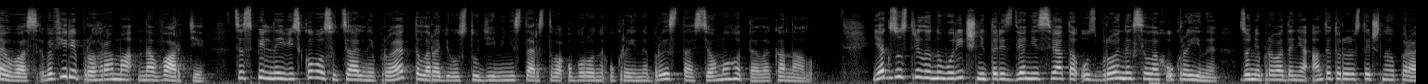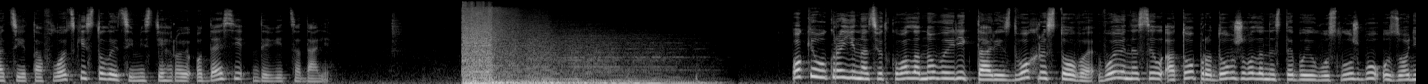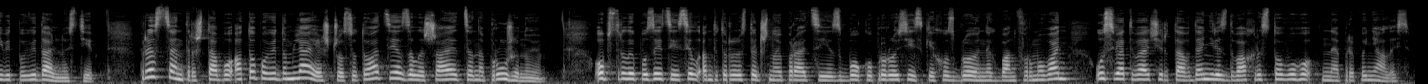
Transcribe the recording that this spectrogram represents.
Вітаю вас в ефірі. Програма на варті. Це спільний військово-соціальний проект телерадіостудії Міністерства оборони України БРИЗ та сьомого телеканалу. Як зустріли новорічні та різдвяні свята у Збройних силах України, зоні проведення антитерористичної операції та флотській столиці місті Герої Одесі, дивіться далі. Поки Україна святкувала Новий рік та Різдво Христове, воїни сил АТО продовжували нести бойову службу у зоні відповідальності. Прес-центр штабу АТО повідомляє, що ситуація залишається напруженою. Обстріли позицій сил антитерористичної операції з боку проросійських озброєних бандформувань у святвечір та в день Різдва Христового не припинялись.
